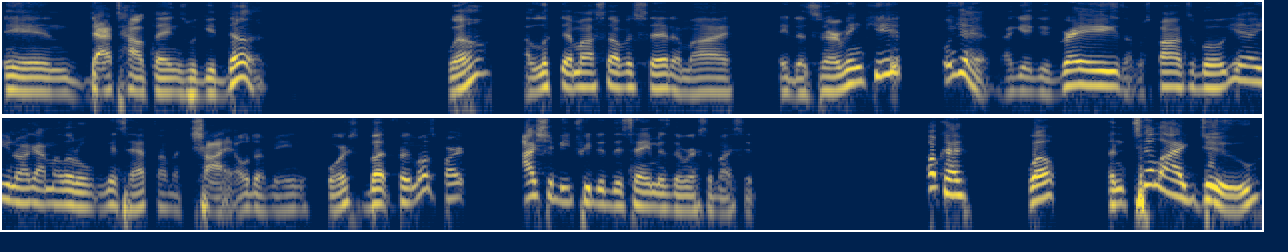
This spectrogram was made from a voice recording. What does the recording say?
And that's how things would get done. Well, I looked at myself and said, Am I a deserving kid? Well, yeah, I get good grades. I'm responsible. Yeah, you know, I got my little mishaps. I'm a child. I mean, of course. But for the most part, I should be treated the same as the rest of my siblings. Okay. Well, until I do,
